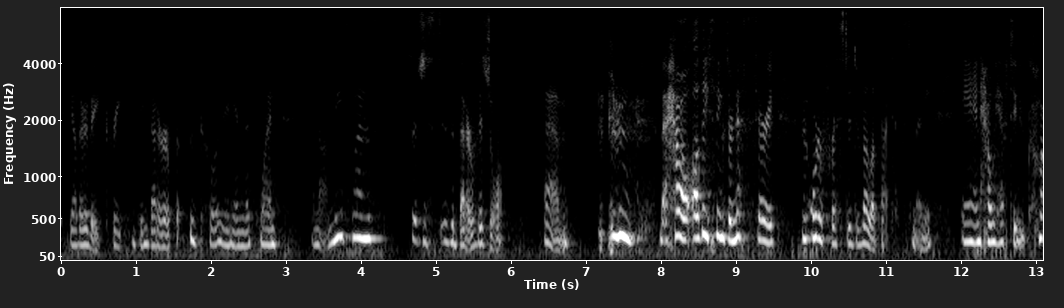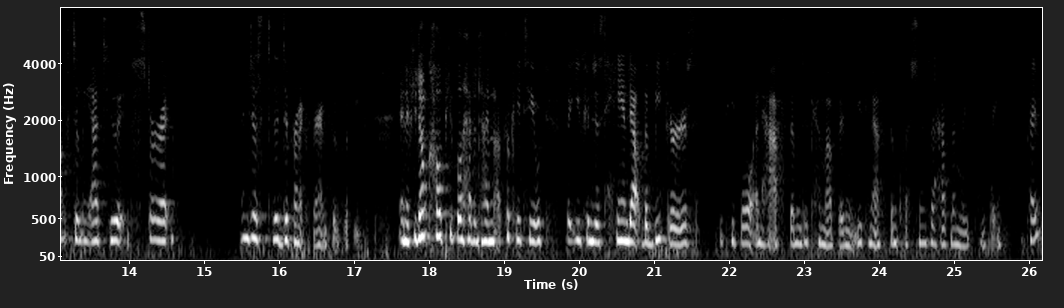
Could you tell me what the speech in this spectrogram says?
together they create something better or put food coloring in this one and not these ones. So it just is a better visual. Um, but how all these things are necessary in order for us to develop that testimony and how we have to constantly add to it, stir it, and just the different experiences with these. And if you don't call people ahead of time, that's okay too, but you can just hand out the beakers to people and ask them to come up and you can ask them questions or have them read something, okay?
